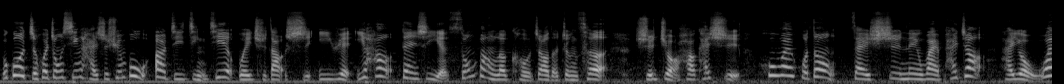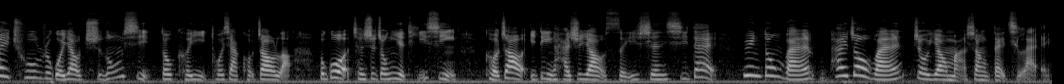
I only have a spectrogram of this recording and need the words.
不过指挥中心还是宣布二级警戒维持到十一月一号，但是也松绑了口罩的政策。十九号开始，户外活动，在室内外拍照，还有外出如果要吃东西，都可以脱下口罩了。不过陈时中也提醒，口罩一定还是要随身携带，运动完、拍照完就要马上戴起来。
